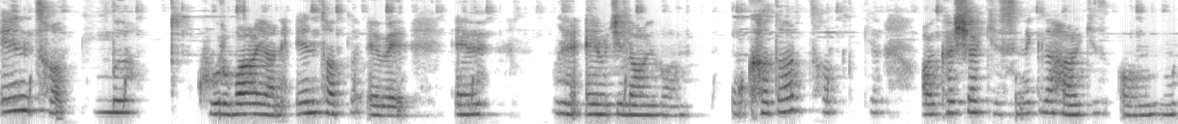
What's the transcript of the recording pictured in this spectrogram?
en tatlı kurbağa yani en tatlı eve ev, evcil hayvan. O kadar tatlı arkadaşlar kesinlikle herkes alma,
